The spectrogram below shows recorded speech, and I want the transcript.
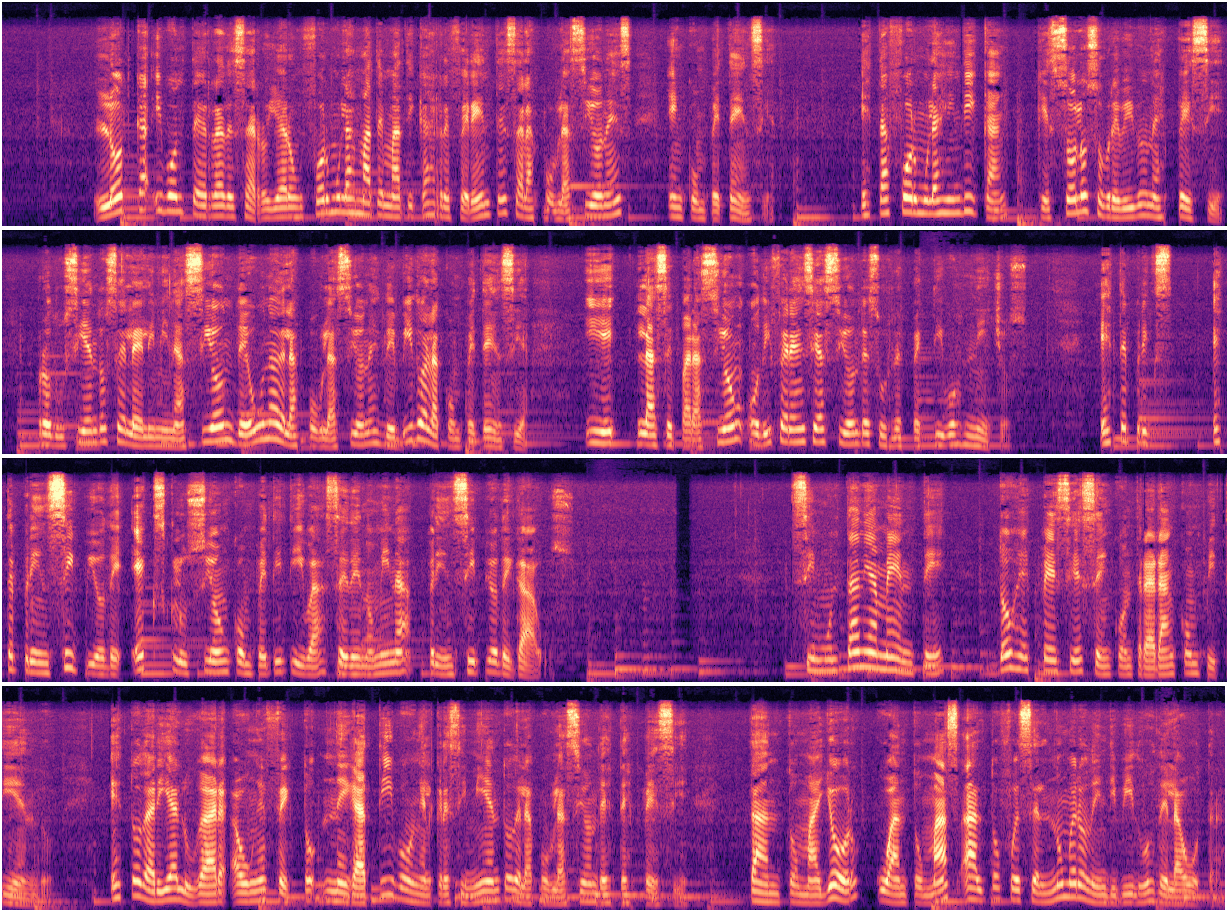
Lotka y Volterra desarrollaron fórmulas matemáticas referentes a las poblaciones en competencia. Estas fórmulas indican que solo sobrevive una especie, produciéndose la eliminación de una de las poblaciones debido a la competencia y la separación o diferenciación de sus respectivos nichos. Este este principio de exclusión competitiva se denomina principio de Gauss. Simultáneamente, dos especies se encontrarán compitiendo. Esto daría lugar a un efecto negativo en el crecimiento de la población de esta especie, tanto mayor cuanto más alto fuese el número de individuos de la otra.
